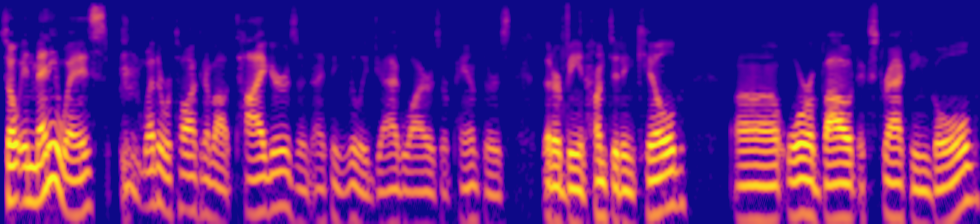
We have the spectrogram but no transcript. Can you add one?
So in many ways, whether we're talking about tigers and I think really jaguars or panthers that are being hunted and killed, uh, or about extracting gold,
